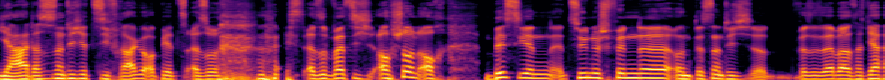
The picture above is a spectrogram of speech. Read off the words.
Ja, das ist natürlich jetzt die Frage, ob jetzt, also, also was ich auch schon auch ein bisschen zynisch finde und das natürlich, äh, was er selber sagt, ja,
